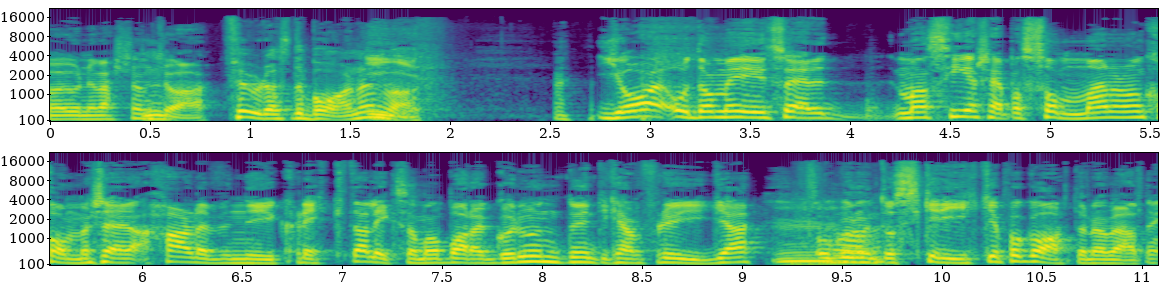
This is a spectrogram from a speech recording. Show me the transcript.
universum tror jag. Fulaste barnen I. va? Ja, och de är ju så här, man ser så här på sommaren när de kommer så här halvnykläckta liksom och bara går runt och inte kan flyga. Och går runt och skriker på gatorna överallt. Ja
